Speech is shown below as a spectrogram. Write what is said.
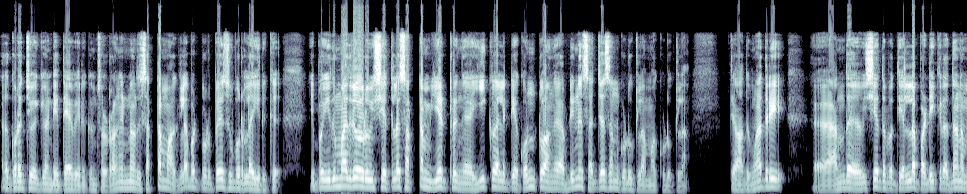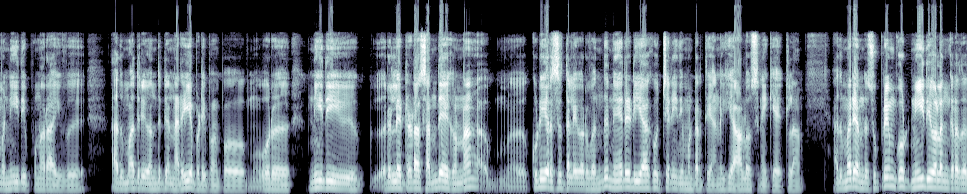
அதை குறைச்சி வைக்க வேண்டிய தேவை இருக்குன்னு சொல்கிறாங்க இன்னும் அது சட்டமாகல பட் ஒரு பேசுபொருளாக இருக்குது இப்போ இது மாதிரி ஒரு விஷயத்தில் சட்டம் இயற்றுங்க ஈக்குவாலிட்டியை கொண்டு வாங்க அப்படின்னு சஜஷன் கொடுக்கலாமா? கொடுக்கலாம். அது மாதிரி அந்த விஷயத்தை பற்றி எல்லாம் படிக்கிறது தான் நம்ம நீதி புனராய்வு. அது மாதிரி வந்துட்டு நிறைய படிப்போம். இப்போது ஒரு நீதி ரிலேட்டடாக சந்தேகம்னா குடியரசுத் தலைவர் வந்து நேரடியாக உச்சநீதிமன்றத்தை அணுகி ஆலோசனை கேட்கலாம். அது மாதிரி அந்த சுப்ரீம் கோர்ட் நீதி வழங்குறதை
